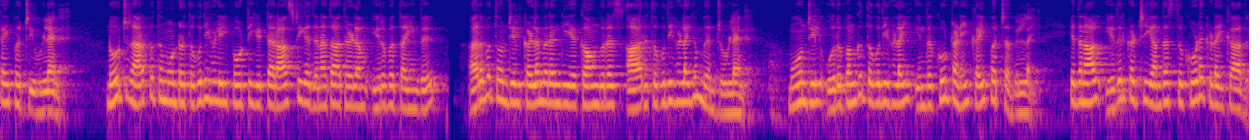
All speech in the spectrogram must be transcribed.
கைப்பற்றியுள்ளன. நூற்று நாற்பத்தி மூன்று தொகுதிகளில் போட்டியிட்ட ராஷ்டிரிய ஜனதா தளம் இருபத்தைந்து அறுபத்தொன்றில் களமிறங்கிய காங்கிரஸ் ஆறு தொகுதிகளையும் வென்றுள்ளன. மூன்றில் ஒரு பங்கு தொகுதிகளை இந்த கூட்டணி கைப்பற்றவில்லை. இதனால் எதிர்க்கட்சி அந்தஸ்து கூட கிடைக்காது.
